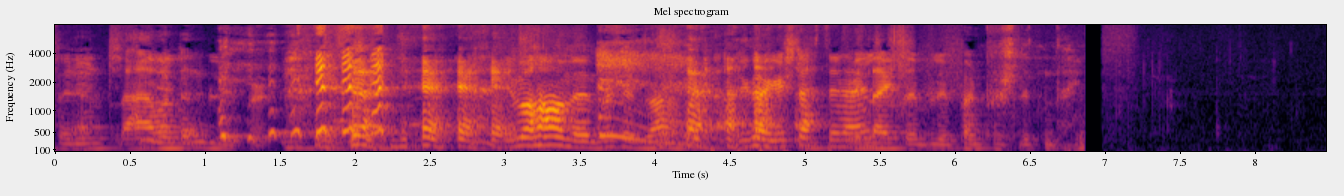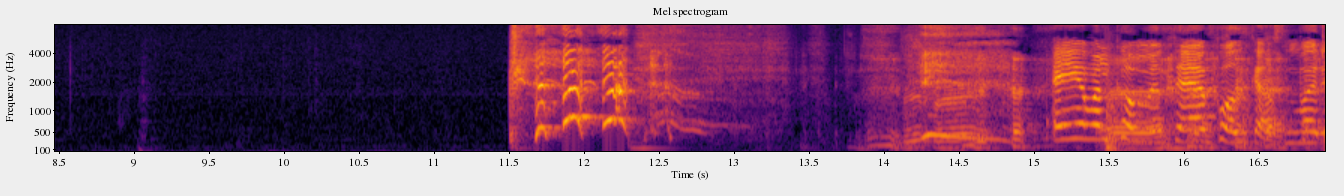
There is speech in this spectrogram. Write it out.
for rundt Det her ble en blooper. Vi må ha med den på slutten. Vi Du kan ikke slette den Vi her. legger til blooperen på slutten. Hei og velkommen til podkasten vår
